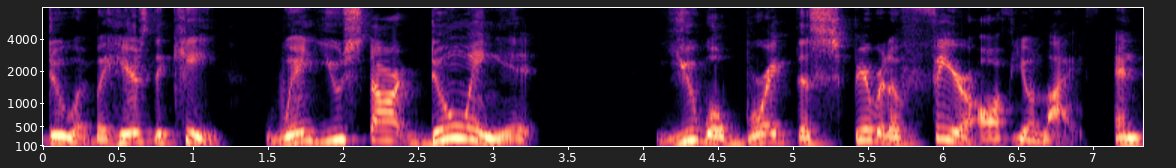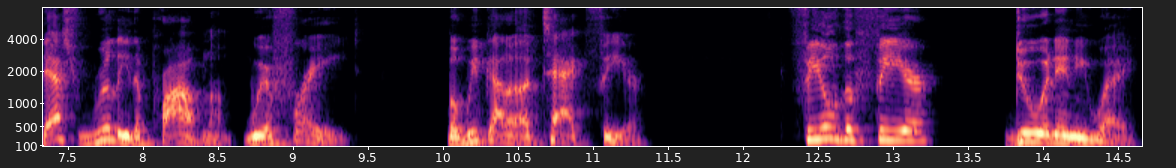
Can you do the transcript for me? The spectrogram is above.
do it. But here's the key when you start doing it, you will break the spirit of fear off your life. And that's really the problem. We're afraid, but we've got to attack fear. Feel the fear, do it anyway.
